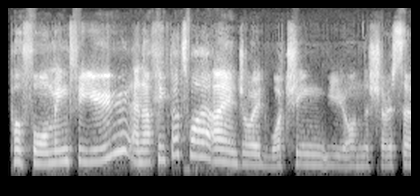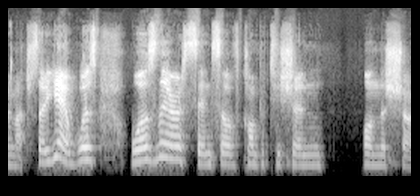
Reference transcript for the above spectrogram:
performing for you and i think that's why i enjoyed watching you on the show so much. So yeah was was there a sense of competition on the show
